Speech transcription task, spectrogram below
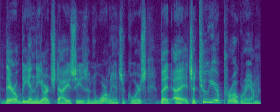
There'll be in the Archdiocese of New Orleans, of course, but uh, it's a two year program.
